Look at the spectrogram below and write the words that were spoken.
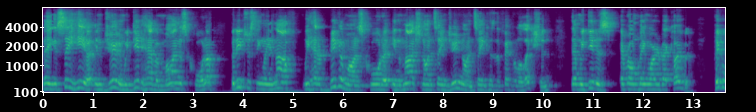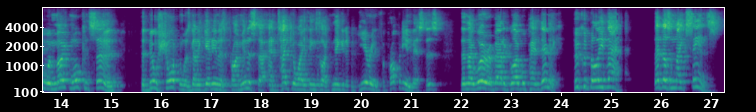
Now you can see here in June, we did have a minus quarter, but interestingly enough, we had a bigger minus quarter in the March 19, June 19 because of the federal election than we did as everyone being worried about COVID people were mo- more concerned that Bill Shorten was going to get in as Prime Minister and take away things like negative gearing for property investors than they were about a global pandemic. Who could believe that? That doesn't make sense.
